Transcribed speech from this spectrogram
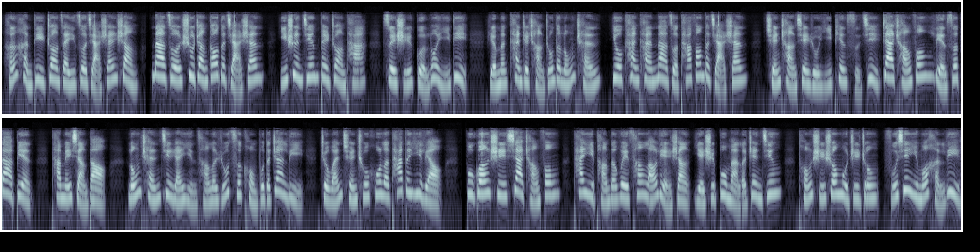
狠狠地撞在一座假山上。那座数丈高的假山，一瞬间被撞塌，碎石滚落一地，人们看着场中的龙尘，又看看那座塌方的假山，全场陷入一片死寂。夏长风脸色大变，他没想到龙尘竟然隐藏了如此恐怖的战力，这完全出乎了他的意料。不光是夏长风，他一旁的魏苍老脸上也是布满了震惊，同时双目之中浮现一抹狠厉。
